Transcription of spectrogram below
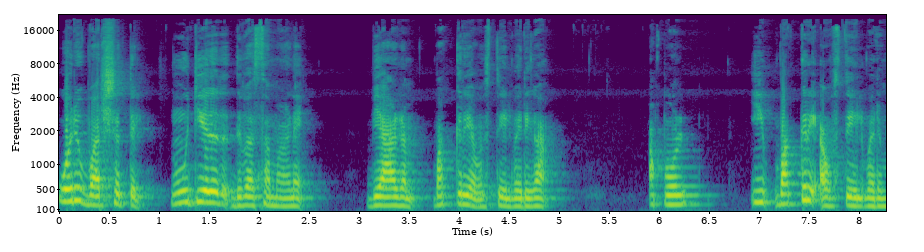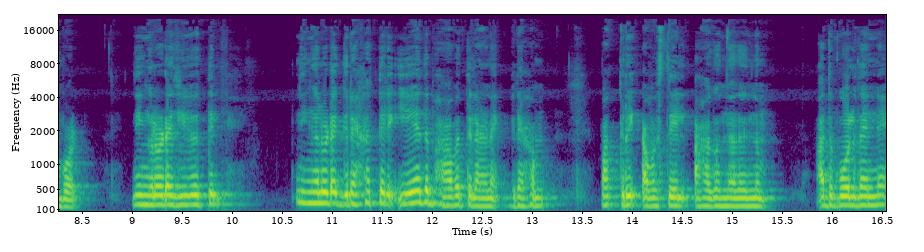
ഒരു വർഷത്തിൽ നൂറ്റിയത് ദിവസമാണ് വ്യാഴം വക്രി അവസ്ഥയിൽ വരിക. അപ്പോൾ ഈ വക്രി അവസ്ഥയിൽ വരുമ്പോൾ നിങ്ങളുടെ ജീവിതത്തിൽ നിങ്ങളുടെ ഗ്രഹത്തിൽ ഏത് ഭാവത്തിലാണ് ഗ്രഹം വക്രി അവസ്ഥയിൽ ആകുന്നതെന്നും അതുപോലെ തന്നെ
